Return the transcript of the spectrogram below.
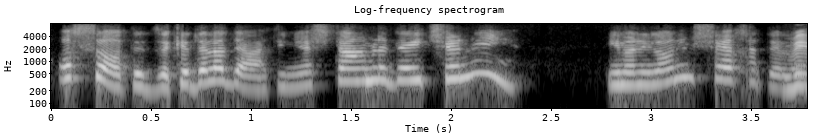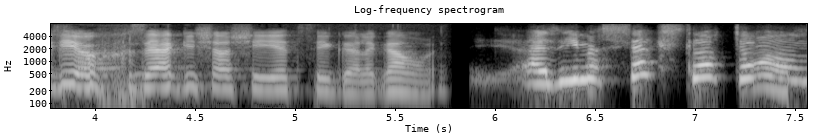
עושות את זה כדי לדעת אם יש טעם לדייט שני. אם אני לא נמשכת אליך... בדיוק, זה הגישה שהיא הציגה לגמרי. אז אם הסקס לא טוב,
